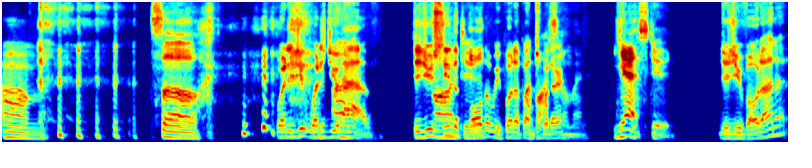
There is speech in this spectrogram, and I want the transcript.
Um. So what did you What did you Uh, have? Did you see oh, the poll that we put up on Twitter? so. Yes, dude. Did you vote on it?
